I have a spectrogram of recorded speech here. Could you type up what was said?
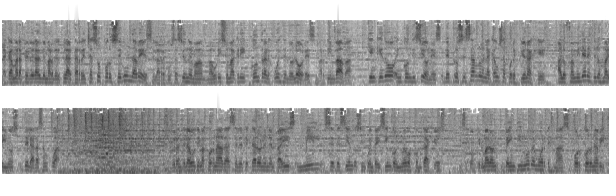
La Cámara Federal de Mar del Plata rechazó por segunda vez la recusación de Mauricio Macri contra el juez de Dolores, Martín Baba, quien quedó en condiciones de procesarlo en la causa por espionaje a los familiares de los marinos del Ara San Juan. Durante la última jornada se detectaron en el país 1.755 nuevos contagios y se confirmaron 29 muertes más por coronavirus.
